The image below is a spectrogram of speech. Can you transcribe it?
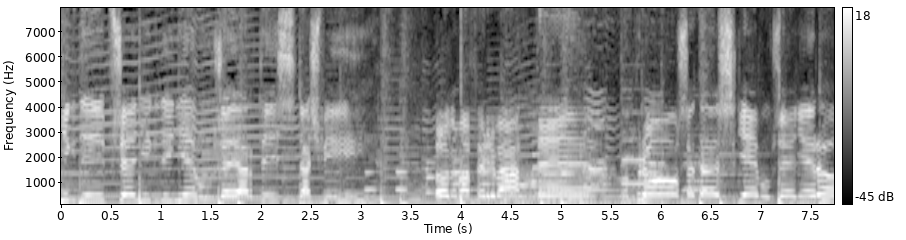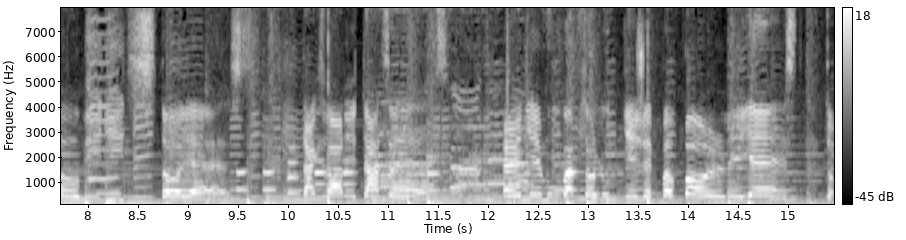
Nigdy, przenigdy nie że artysta śpi On ma fermatę Proszę też nie mów, że nie robi nic To jest tak zwany tacet. Nie mów absolutnie, że powolny jest To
